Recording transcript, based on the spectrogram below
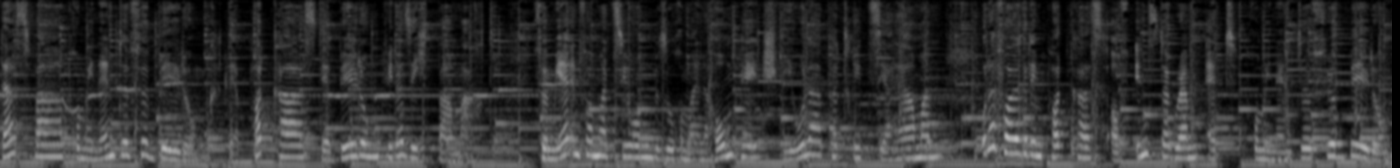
Das war Prominente für Bildung, der Podcast, der Bildung wieder sichtbar macht. Für mehr Informationen besuche meine Homepage Viola Patricia Hermann oder folge dem Podcast auf Instagram at Prominente für Bildung.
